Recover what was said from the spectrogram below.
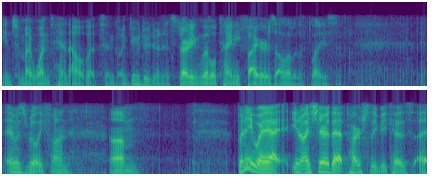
into my 110 outlets and going doo doo doo, and starting little tiny fires all over the place. It was really fun. Um, but anyway, I you know I share that partially because I,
